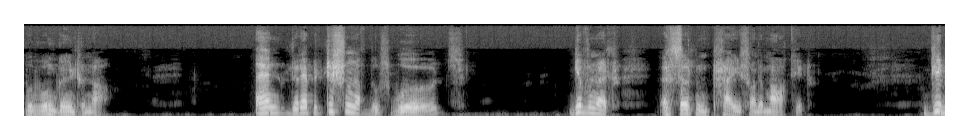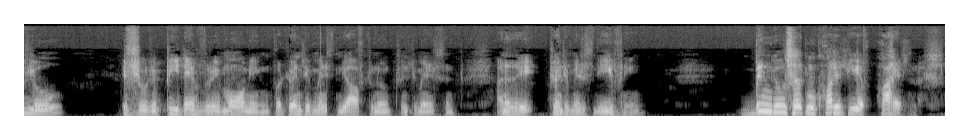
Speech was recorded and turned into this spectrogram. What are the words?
we won't go into now. And the repetition of those words, given at a certain price on the market, give you, if you repeat every morning for 20 minutes in the afternoon, 20 minutes and another 20 minutes in the evening, bring you a certain quality of quietness,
